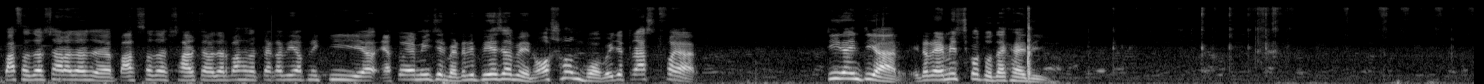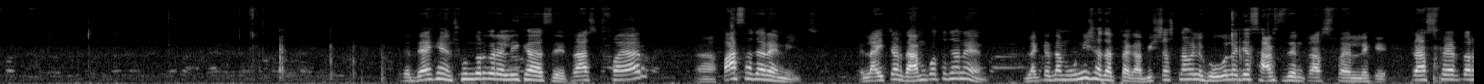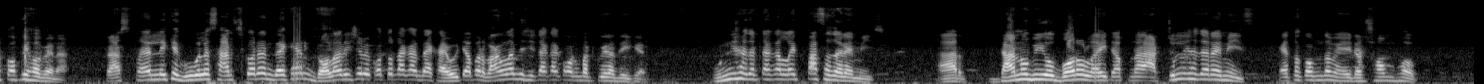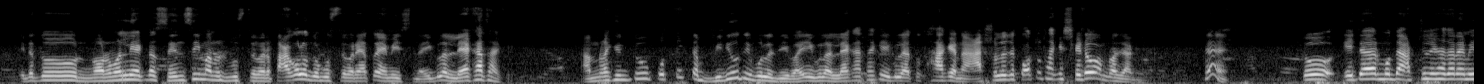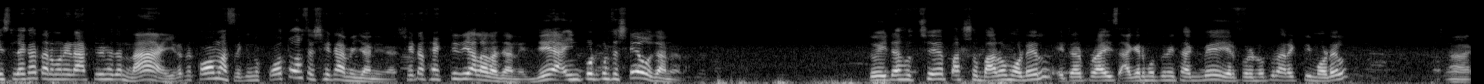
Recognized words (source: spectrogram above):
পাঁচ হাজার, চার হাজার পাঁচ হাজার, সাড়ে চার হাজার, পাঁচ হাজার টাকা দিয়ে আপনি কি এত এমএইচ এর ব্যাটারি পেয়ে যাবেন? অসম্ভব। এই যে ট্রাস্ট ফায়ার টি নাইনটি আর এটার এমএইচ কত? দেখায় দিই। দেখেন, সুন্দর করে লেখা আছে ট্রাস্ট ফায়ার পাঁচ হাজার এমএইচ লাইটটার দাম কত জানেন? লাইটটার দাম উনিশ হাজার টাকা। বিশ্বাস না হলে গুগলে যে সার্চ দেন ট্রাস্ট ফায়ার লিখে ট্রাস্ট ফায়ার তো আর কপি হবে না। ট্রান্সফায়ার লিখে গুগলে সার্চ করেন, দেখেন ডলার হিসেবে কত টাকা দেখায়, ওইটা আবার বাংলাদেশি টাকা কনভার্ট করে দেখেন। উনিশ হাজার টাকার লাইট পাঁচ হাজার এমএইচ আর দানবীয় বড় লাইট আপনার আটচল্লিশ হাজার এমএইচ এত কম দামে এটা সম্ভব। এটা তো নর্মালি একটা সেন্সই মানুষ বুঝতে পারে, পাগলও তো বুঝতে পারে, এত এমএইচ না, এগুলো লেখা থাকে। আমরা কিন্তু প্রত্যেকটা ভিডিওতেই বলে দিই ভাই, এগুলা লেখা থাকে, এগুলো এত থাকে না। আসলে যে কত থাকে সেটাও আমরা জানি না। হ্যাঁ? তো এটার মধ্যে আটচল্লিশ হাজার এমএস লেখা, তার মানে এটা আটচল্লিশ হাজার নাই। এটাতে কম আছে, কিন্তু কত আছে সেটা আমি জানি না। সেটা ফ্যাক্টরি আলাদা জানে। যে ইম্পোর্ট করছে সেও জানে না। তো এটা হচ্ছে পাঁচশো বারো মডেল এটার প্রাইস আগের মতনই থাকবে। এরপরে নতুন আরেকটি মডেল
